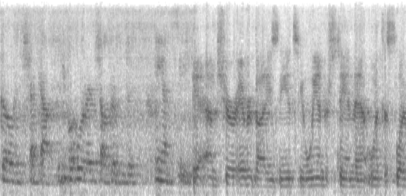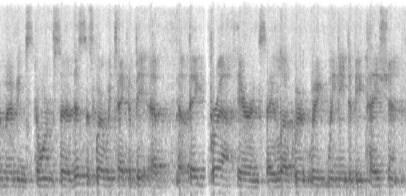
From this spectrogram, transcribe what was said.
go and check out, people who are in shelters and just antsy? Yeah, I'm sure everybody's antsy. We understand that with the slow-moving storm. So this is where we take a, big, a, a big breath here and say, look, we're, we, we need to be patient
